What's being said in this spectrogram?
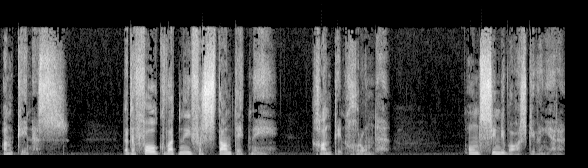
aan kennis. Dat 'n volk wat nie verstand het nie, gaan ten gronde. Ons sien die waarskuwing, Here.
